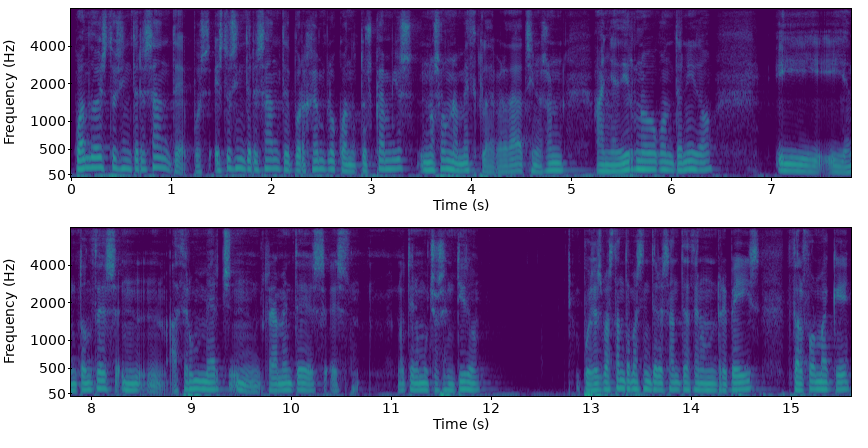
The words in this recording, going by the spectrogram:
¿Cuándo esto es interesante? Pues esto es interesante, por ejemplo, cuando tus cambios no son una mezcla de verdad, sino son añadir nuevo contenido y, entonces hacer un merge realmente es, no tiene mucho sentido. Pues es bastante más interesante hacer un rebase de tal forma que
